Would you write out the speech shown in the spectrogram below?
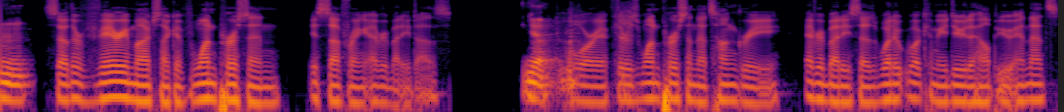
Mm, so they're very much like if one person is suffering everybody does. Yeah. or if there's one person that's hungry everybody says what what can we do to help you? And that's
